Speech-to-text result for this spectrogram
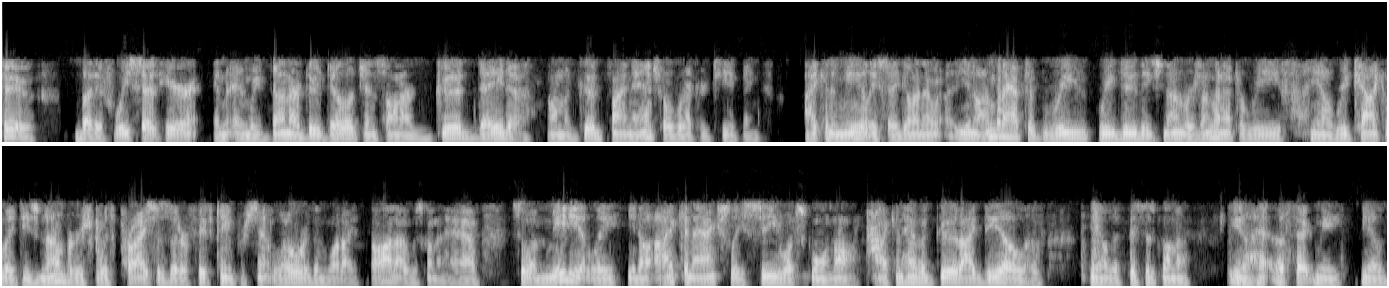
too but if we sit here and, and we've done our due diligence on our good data, on the good financial record keeping, I can immediately say, going, you know, I'm going to have to re, redo these numbers. I'm going to have to re, you know, recalculate these numbers with prices that are 15% lower than what I thought I was going to have. So immediately, you know, I can actually see what's going on. I can have a good idea of, you know, that this is going to, you know, ha- affect me, you know,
